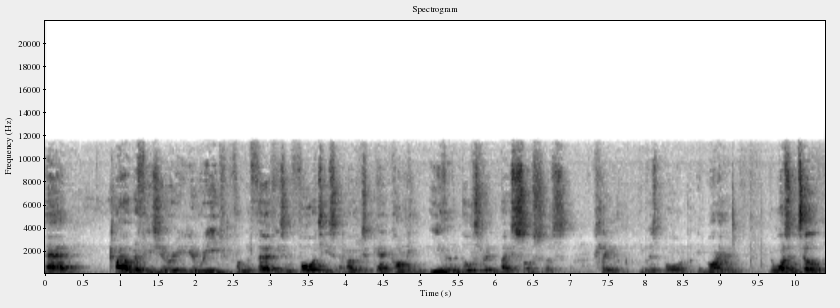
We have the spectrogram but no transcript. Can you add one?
uh, biographies you, re you read from the 30s and 40s about uh, Connolly, even those written by socialists, claim he was born in Monaghan. It wasn't until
